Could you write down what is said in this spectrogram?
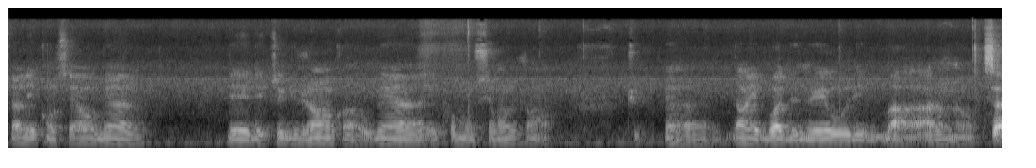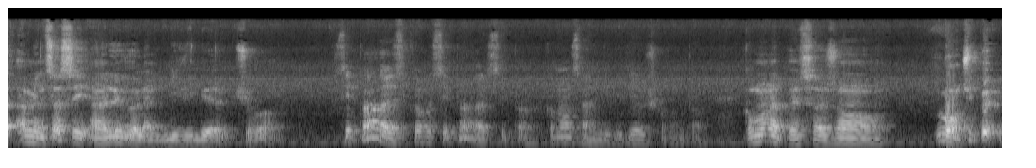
Faire des concerts ou bien des, des trucs du genre, quoi, ou bien des promotions, genre. Euh, dans les boîtes de nuit ou les bars, I don't know. Ça, I mean, ça c'est un level individuel, tu vois. C'est pas, c'est pas, c'est pas, comment ça individuel, je comprends pas. Comment on appelle ça, genre Bon, tu peux,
